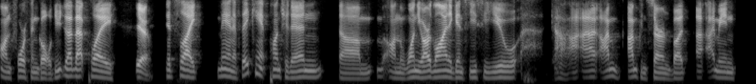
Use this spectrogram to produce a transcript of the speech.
on fourth and goal you, that, that play yeah it's like man if they can't punch it in um, on the one yard line against ECU God, I, am I'm, I'm concerned, but I, I, mean,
